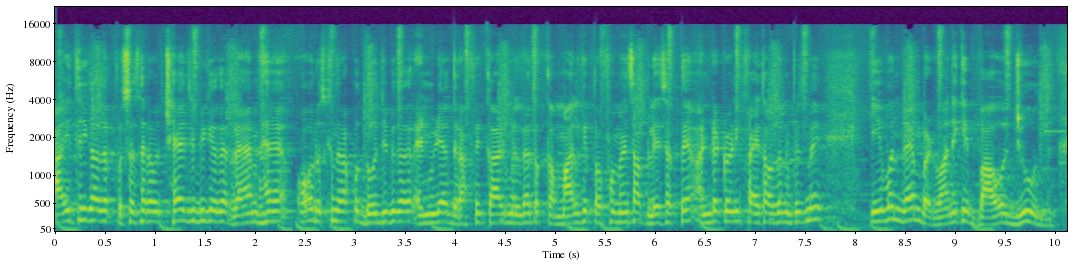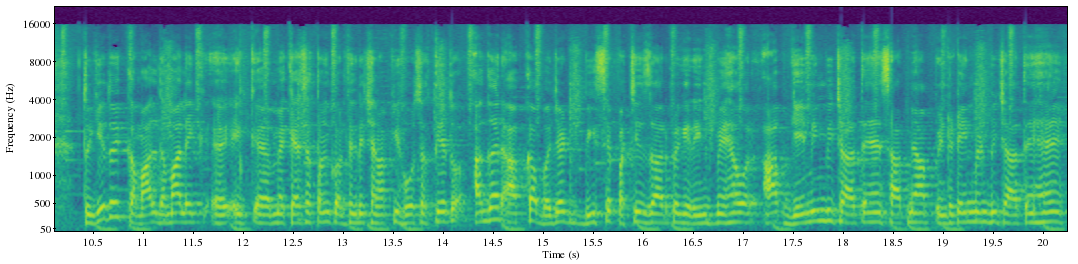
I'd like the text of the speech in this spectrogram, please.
आई थ्री का अगर प्रोसेसर है वो छः जी बी का अगर रैम है और उसके अंदर आपको दो जी बी का अगर एनवीडिया ग्राफिक कार्ड मिल रहा है तो कमाल के परफॉर्मेंस आप ले सकते हैं। Under twenty five thousand rupees में इवन रैम बढ़वाने के बावजूद। तो ये तो एक कमाल धमाल एक, एक मैं कह सकता हूँ कॉन्फ़िगरेशन आपकी हो सकती है। तो अगर आपका बजट बीस से पच्चीस हज़ार रुपये के रेंज में है और आप गेमिंग भी चाहते हैं साथ में आप इंटरटेनमेंट भी चाहते हैं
